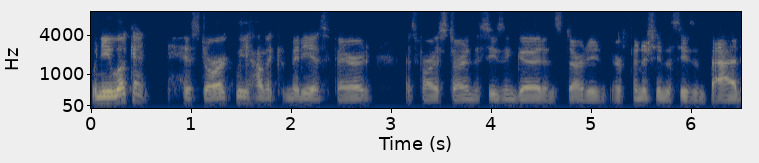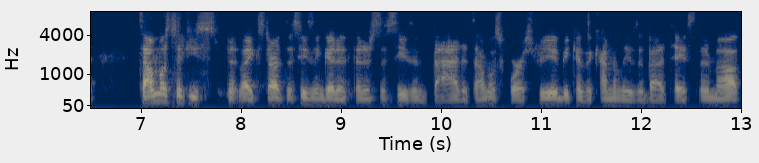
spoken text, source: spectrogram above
when you look at historically how the committee has fared as far as starting the season good and starting or finishing the season bad, it's almost if you like start the season good and finish the season bad, it's almost worse for you because it kind of leaves a bad taste in their mouth.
